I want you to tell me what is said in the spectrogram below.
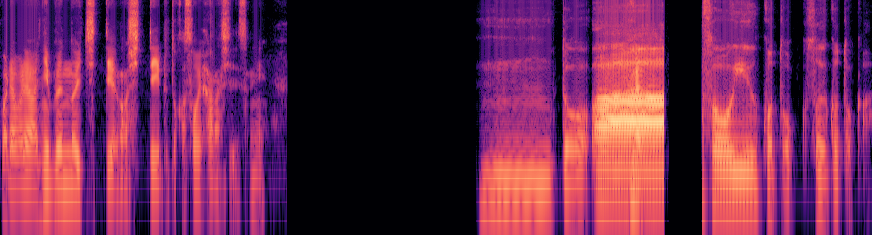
我々は2分の1っていうのを知っているとか、そういう話ですね。うーんと、ああ、そういうこと、そういうことか。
